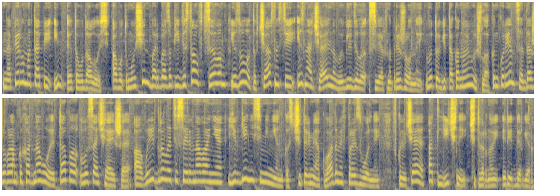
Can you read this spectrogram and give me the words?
На первом этапе им это удалось. А вот у мужчин борьба за пьедестал в целом и золото в частности изначально выглядела сверхнапряженной. В итоге так оно и вышло. Конкуренция даже в рамках одного этапа высочайшая, а выиграл эти соревнования Евгений Семененко с четырьмя квадами в произвольной, включая отличный четверной Ридбергер.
